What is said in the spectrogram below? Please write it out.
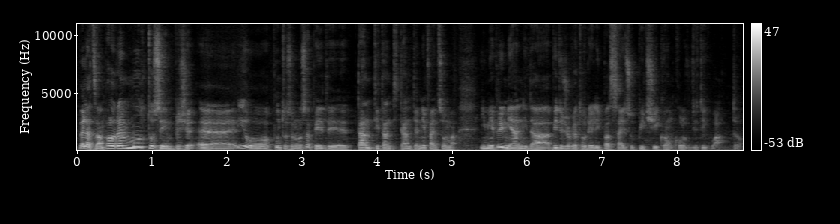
Bella zampa, allora è molto semplice, eh, io appunto se non lo sapete tanti tanti tanti anni fa insomma i miei primi anni da videogiocatore li passai su PC con Call of Duty 4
